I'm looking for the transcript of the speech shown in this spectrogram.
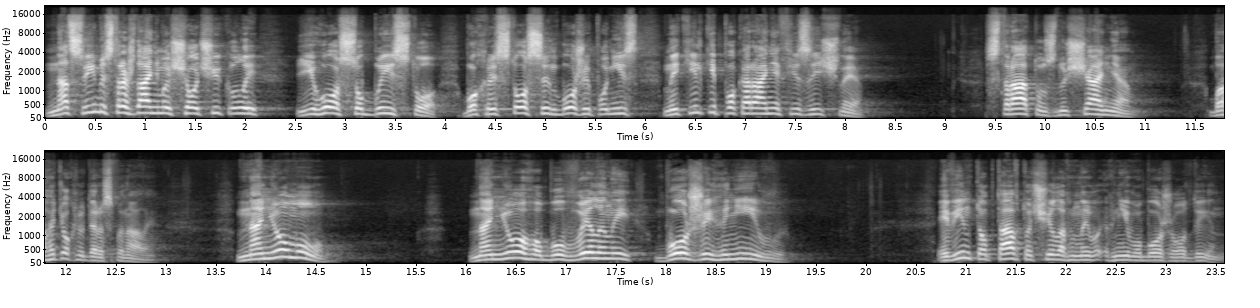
над своїми стражданнями, що очікували Його особисто, бо Христос, Син Божий, поніс не тільки покарання фізичне, страту, знущання. Багатьох людей розпинали. На ньому, на нього був вилений Божий гнів. І він топтав точила гніву Божого один.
